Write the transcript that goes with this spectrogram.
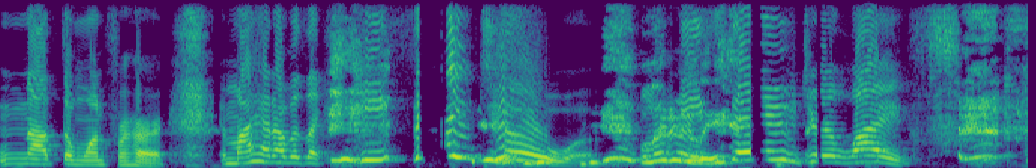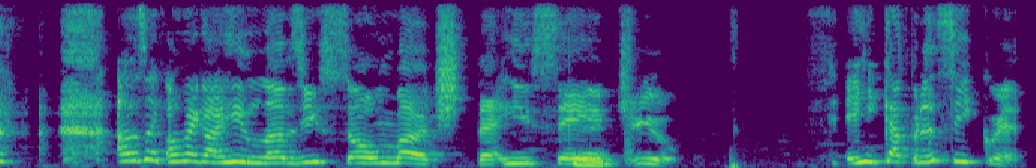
not the one for her. In my head, I was like, he saved you. Literally. He saved your life. I was like, oh my god, he loves you so much that he saved hmm. you. And he kept it a secret.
